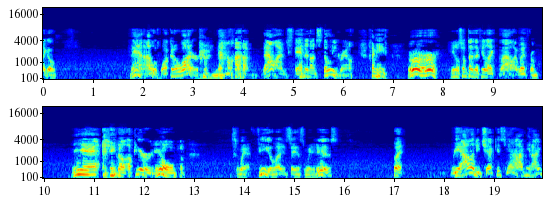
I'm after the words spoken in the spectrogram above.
I go, man, I was walking on water. now I'm, now I'm standing on stony ground. I mean, er, you know, sometimes I feel like, wow, I went from, yeah, you know, up here, you know, it's the way I feel. I didn't say that's the way it is. But reality check is, yeah, I mean, I,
